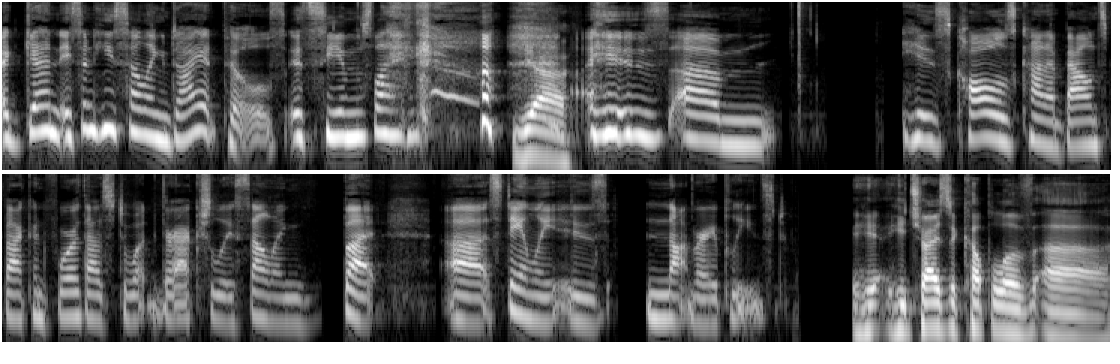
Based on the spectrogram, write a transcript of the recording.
again, isn't he selling diet pills? It seems like yeah. his um, his calls kind of bounce back and forth as to what they're actually selling, but uh, Stanley is not very pleased he tries a couple of uh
